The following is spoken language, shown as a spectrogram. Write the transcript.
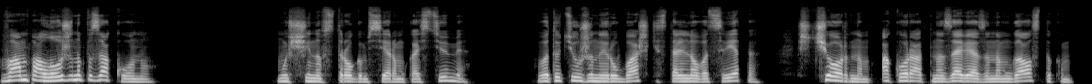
Вам положено по закону. Мужчина в строгом сером костюме, в отутюженной рубашке стального цвета, с черным, аккуратно завязанным галстуком,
